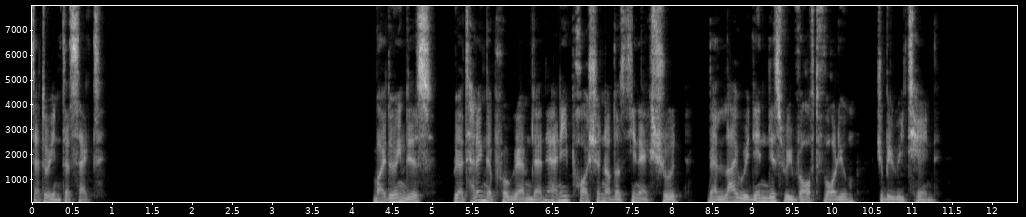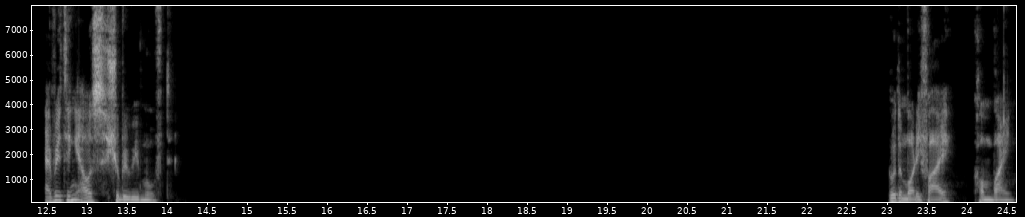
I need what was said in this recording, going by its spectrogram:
set to intersect. By doing this, we are telling the program that any portion of the thin extrude that lie within this revolved volume should be retained. Everything else should be removed. Go to Modify, Combine.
